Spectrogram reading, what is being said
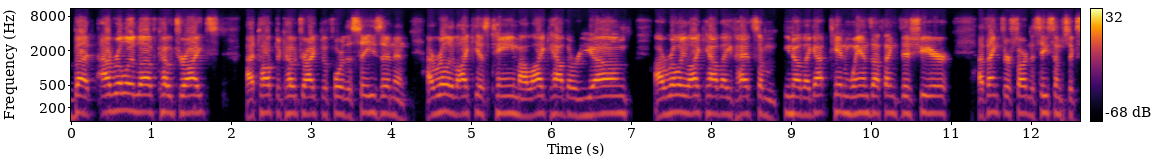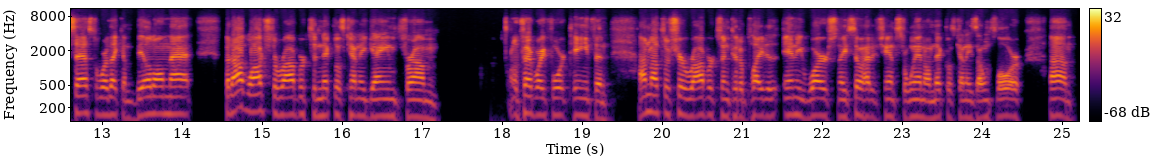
but i really love coach wrights I talked to Coach Wright before the season, and I really like his team. I like how they're young. I really like how they've had some, you know, they got 10 wins, I think, this year. I think they're starting to see some success to where they can build on that. But I watched the Robertson Nicholas County game from February 14th, and I'm not so sure Robertson could have played any worse, and they still had a chance to win on Nicholas County's own floor. Um,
